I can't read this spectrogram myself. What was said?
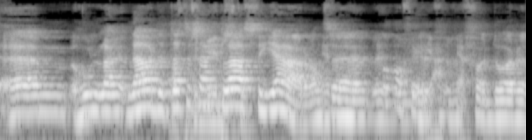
Um, hoe lang? Nou, dat, dat is eigenlijk het laatste jaar. Want uh, ongeveer, ja, ja. Voor, door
